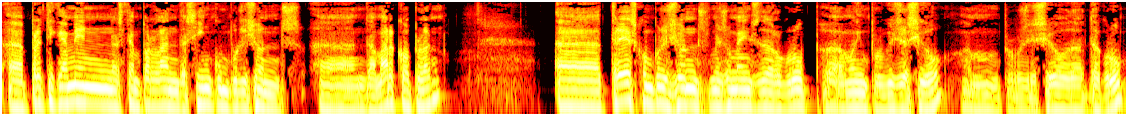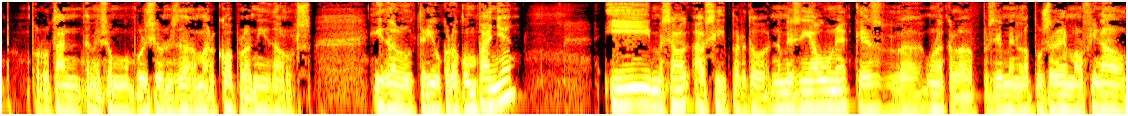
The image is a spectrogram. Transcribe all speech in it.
Uh, pràcticament estem parlant de cinc composicions uh, de Mark Copland, uh, tres composicions més o menys del grup amb improvisació, amb improvisació de, de grup, per tant també són composicions de Mark Copland i, dels, i del trio que l'acompanya, i me sembla... Ah, sí, perdó, només n'hi ha una, que és la, una que la, precisament la posarem al final,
